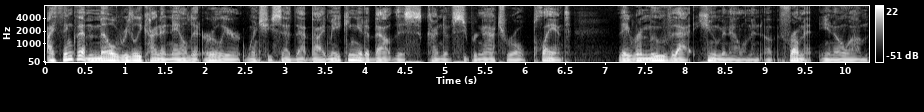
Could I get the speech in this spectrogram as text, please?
I think that Mel really kind of nailed it earlier when she said that by making it about this kind of supernatural plant, they remove that human element from it. You know, um,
